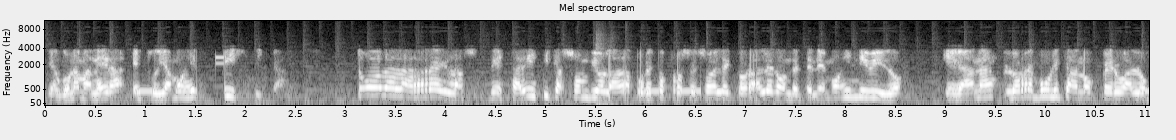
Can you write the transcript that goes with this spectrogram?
de alguna manera estudiamos estadística. Todas las reglas de estadística son violadas por estos procesos electorales donde tenemos individuos que ganan los republicanos, pero a los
